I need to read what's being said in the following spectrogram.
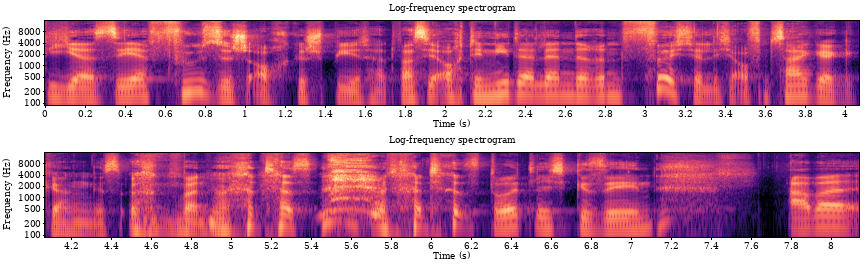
die ja sehr physisch auch gespielt hat, was ja auch die Niederländerin fürchterlich auf den Zeiger gegangen ist. Irgendwann man hat das, man hat das deutlich gesehen. Aber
